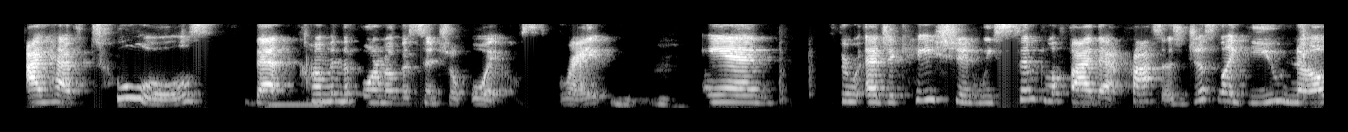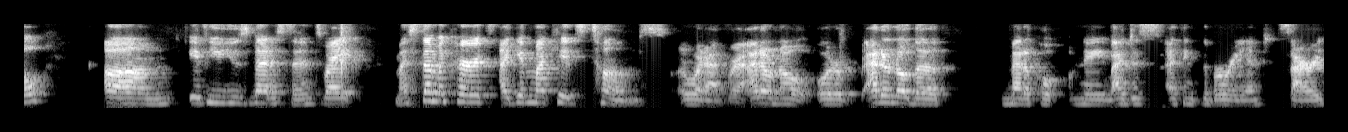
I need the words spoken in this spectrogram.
I have tools that come in the form of essential oils, right? Mm-hmm. And through education, we simplify that process. Just like you know, um, if you use medicines, right? My stomach hurts, I give my kids Tums or whatever. I don't know, or I don't know the medical name. I just I think the brand. Sorry,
